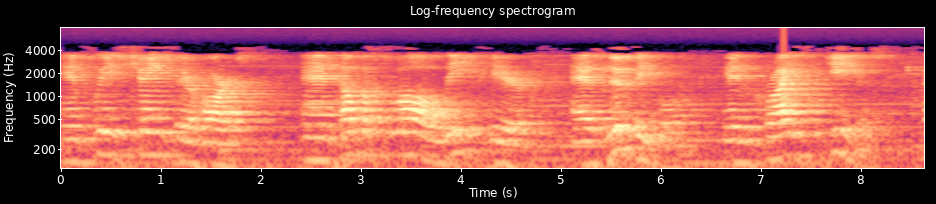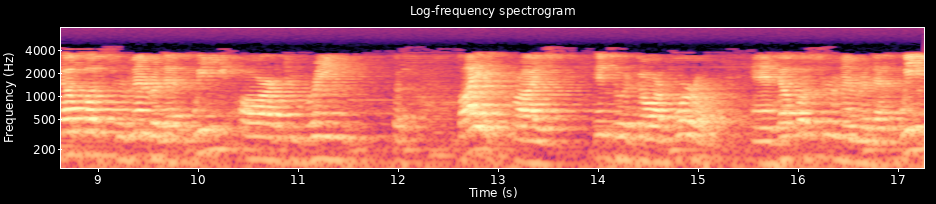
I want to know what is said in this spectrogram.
and please change their hearts and help us to all leave here as new people in Christ Jesus. Help us to remember that we are to bring the light of Christ into a dark world. And help us to remember that we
